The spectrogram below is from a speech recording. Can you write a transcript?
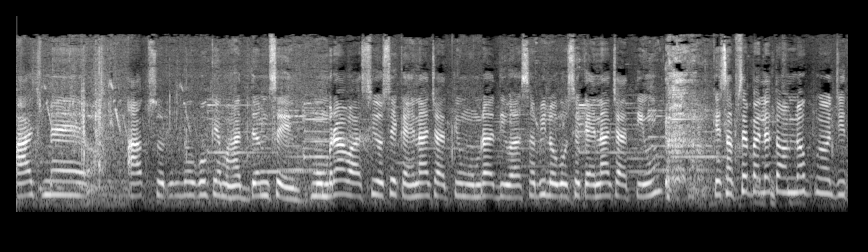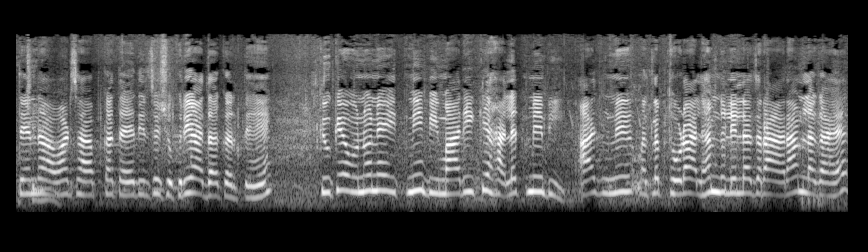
आज मैं आप सभी लोगों के माध्यम से मुमरा वासियों से कहना चाहती हूँ मुमरा दिवा सभी लोगों से कहना चाहती हूँ कि सबसे पहले तो हम लोग जितेंद्र आवाड़ साहब का तय दिल से शुक्रिया अदा करते हैं। क्योंकि उन्होंने इतनी बीमारी के हालत में भी आज उन्हें मतलब थोड़ा अल्हम्दुलिल्लाह ज़रा आराम लगा है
